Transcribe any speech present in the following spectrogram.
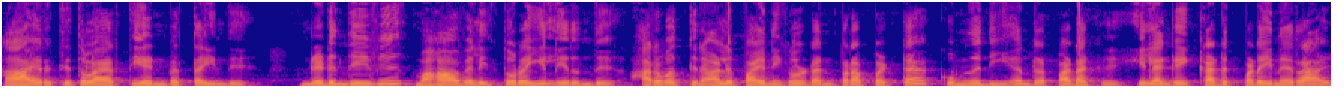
ஆயிரத்தி தொள்ளாயிரத்தி எண்பத்தைந்து. நெடுந்தீவு மகாவலித்துறையில் இருந்து அறுபத்தி நாலு பயணிகளுடன் புறப்பட்ட குமுதினி என்ற படகு இலங்கை கடற்படையினரால்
